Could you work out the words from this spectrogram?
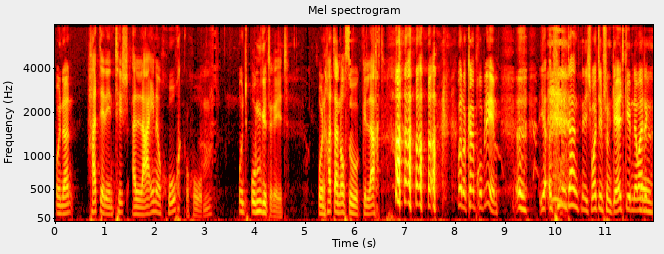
Und dann hat er den Tisch alleine hochgehoben und umgedreht. Und hat dann noch so gelacht. War doch kein Problem. Äh, ja, äh, vielen Dank. Nee, ich wollte ihm schon Geld geben. Der meinte, Ja.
